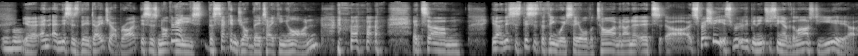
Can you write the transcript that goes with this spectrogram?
Mm-hmm. Yeah. And, and this is their day job, right? This is not the, the second job they're taking on. it's, um, you know, this is, this is the thing we see all the time. And I know it's, uh, especially, it's really been interesting over the last year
